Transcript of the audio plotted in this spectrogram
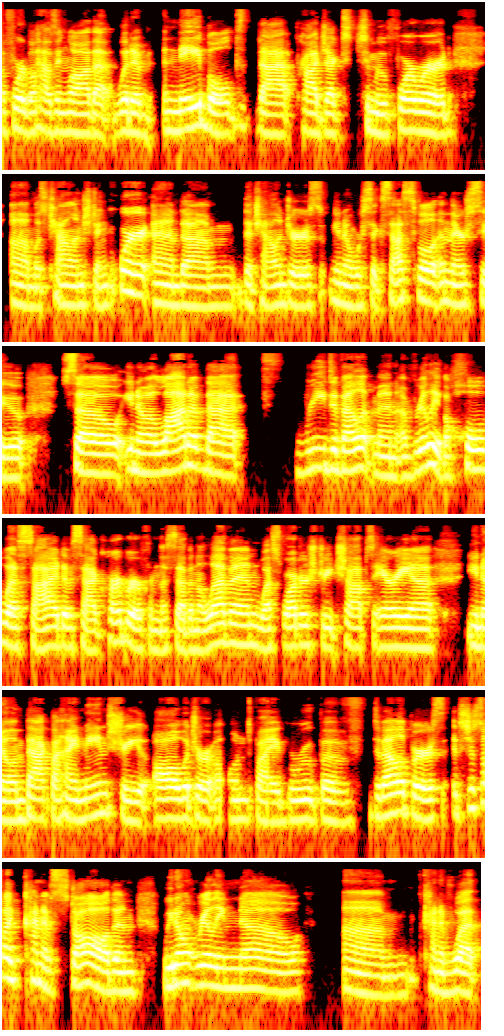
affordable housing law that would have enabled that project to move forward um, was challenged in court and um, the challengers you know were successful in their suit. So you know a lot of that redevelopment of really the whole west side of Sag Harbor from the 7-Eleven, West Water Street shops area, you know, and back behind Main Street, all which are owned by a group of developers. It's just like kind of stalled and we don't really know um kind of what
